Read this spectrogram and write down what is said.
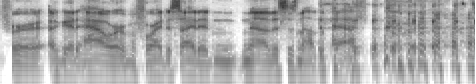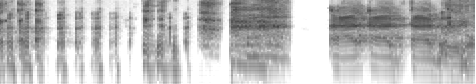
for a good hour before I decided no, this is not the path. Ad, ad, admirable.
